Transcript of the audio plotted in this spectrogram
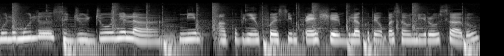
Mula-mula sejujurnya lah. Hmm. Ni aku punya first impression bila aku tengok pasal undi rosak tu.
